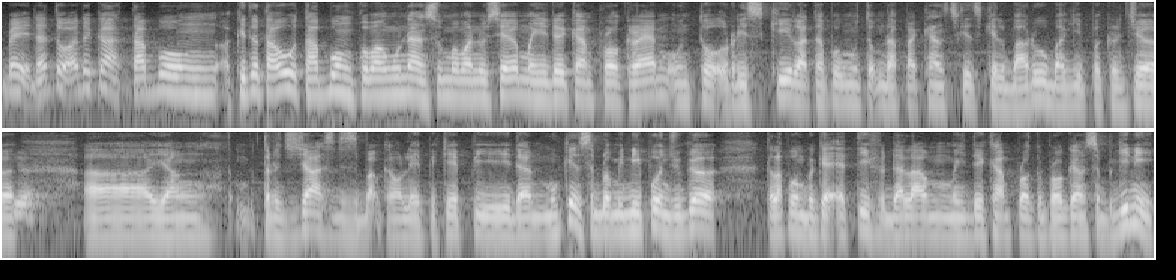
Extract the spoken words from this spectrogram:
Baik, Datuk, adakah tabung, kita tahu tabung pembangunan sumber manusia menyediakan program untuk reskill ataupun untuk mendapatkan skill-skill baru bagi pekerja yeah. uh, yang terjejas disebabkan oleh PKP dan mungkin sebelum ini pun juga telah pun bergiat aktif dalam menyediakan program-program sebegini.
